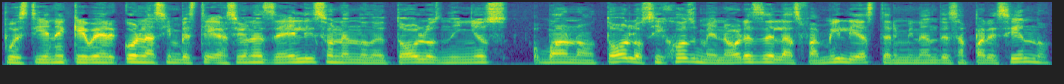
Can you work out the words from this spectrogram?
pues tiene que ver con las investigaciones de Ellison en donde todos los niños, bueno, todos los hijos menores de las familias terminan desapareciendo.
